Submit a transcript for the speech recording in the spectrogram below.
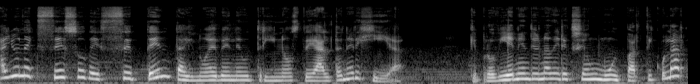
hay un exceso de 79 neutrinos de alta energía que provienen de una dirección muy particular,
